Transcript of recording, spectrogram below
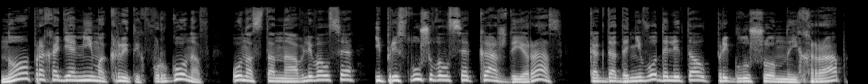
Но, проходя мимо крытых фургонов, он останавливался и прислушивался каждый раз, когда до него долетал приглушенный храп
